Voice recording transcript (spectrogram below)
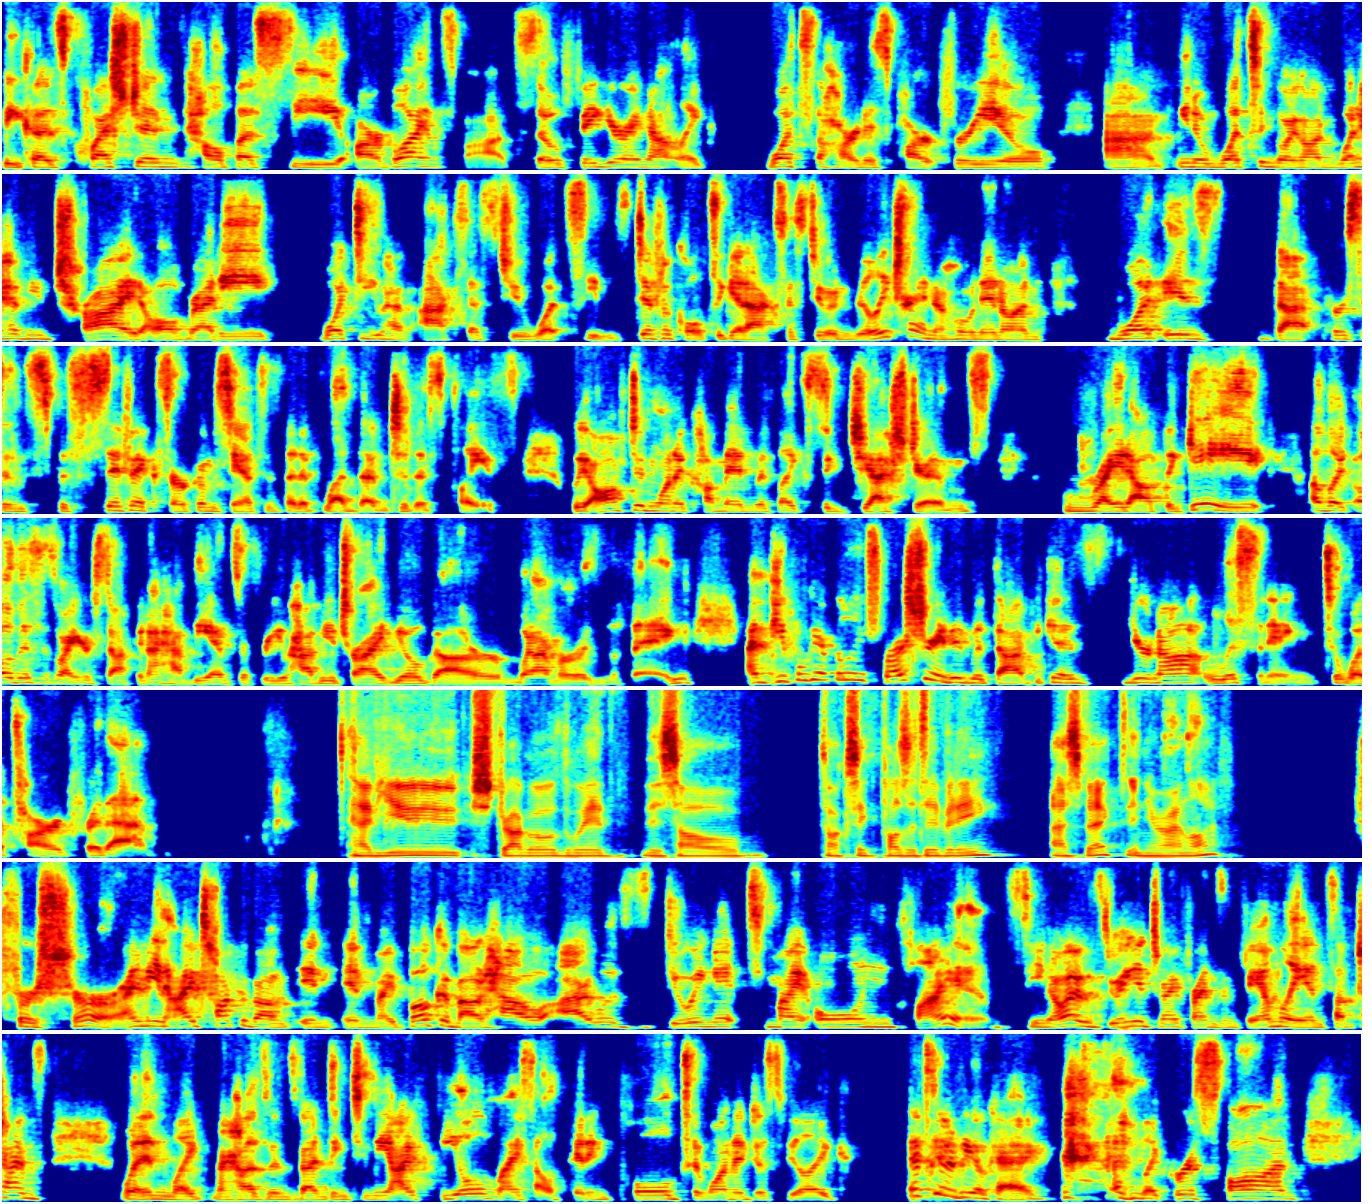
Because questions help us see our blind spots. So figuring out like what's the hardest part for you, um, you know, what's been going on, what have you tried already, what do you have access to, what seems difficult to get access to, and really trying to hone in on what is that person's specific circumstances that have led them to this place. We often want to come in with like suggestions right out the gate of like, oh, this is why you're stuck, and I have the answer for you. Have you tried yoga or whatever is the thing? And people get really frustrated with that because you're not listening to what's hard for them. Have you struggled with this whole toxic positivity aspect in your own life? For sure. I mean, I talk about in in my book about how I was doing it to my own clients. You know, I was doing it to my friends and family and sometimes when like my husband's venting to me, I feel myself getting pulled to want to just be like it's going to be okay and like respond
